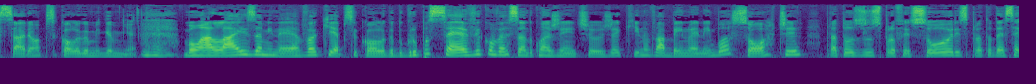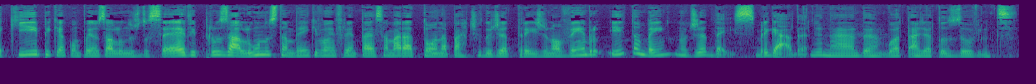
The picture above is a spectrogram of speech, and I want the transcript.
Sara é uma psicóloga amiga minha. Uhum. Bom, a Liza Minerva, que é psicóloga do Grupo SEV, conversando com a gente hoje aqui no Vá Bem no Enem. Boa sorte para todos os professores, para toda essa equipe que acompanha os alunos do SEV, para os alunos também que vão enfrentar essa maratona a partir do dia 3 de novembro e também no dia 10. Obrigada. De nada. Boa tarde a todos os ouvintes.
